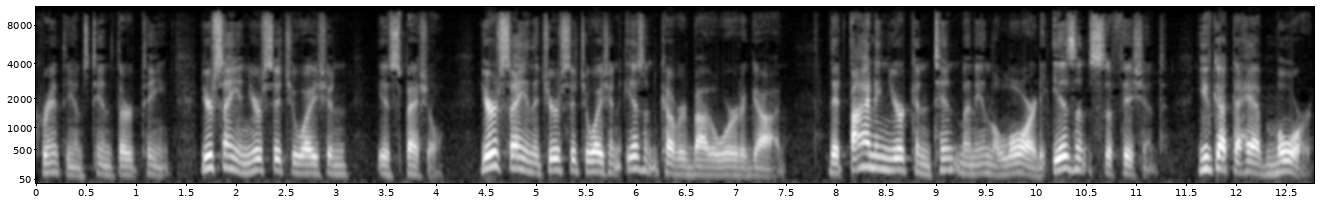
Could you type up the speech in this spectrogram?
Corinthians 10:13. You're saying your situation is special. You're saying that your situation isn't covered by the word of God. That finding your contentment in the Lord isn't sufficient. You've got to have more.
